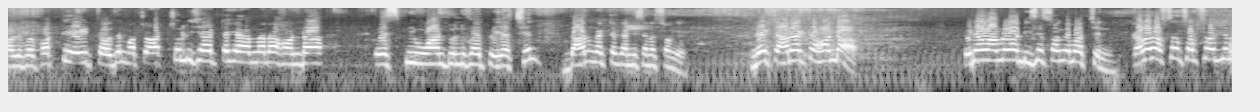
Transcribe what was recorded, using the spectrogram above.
only for forty eight thousand মাত্র আটচল্লিশ হাজার টাকা আপনারা ওয়ান টোয়েন্টি ফাইভ পেয়ে যাচ্ছেন। দারুণ একটা কন্ডিশনের সঙ্গে। নেক্সট আরও একটা হন্ডা এটাও আপনারা ডিসের সঙ্গে পাচ্ছেন। কালার অপশন সবসময়ের জন্য।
